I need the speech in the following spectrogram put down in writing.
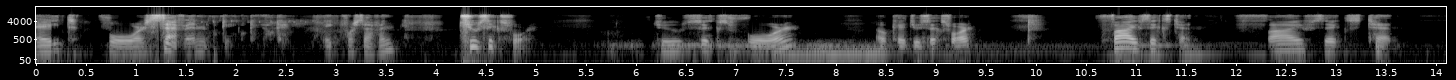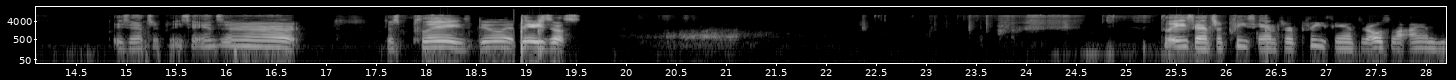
Eight four seven. Okay, okay, okay. Eight four seven. Two six four. Two six four. Okay, two six four. Five six ten. Five six ten. Please answer. Please answer. Just please do it, Jesus. Please answer. Please answer. Please answer. Also, I am.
